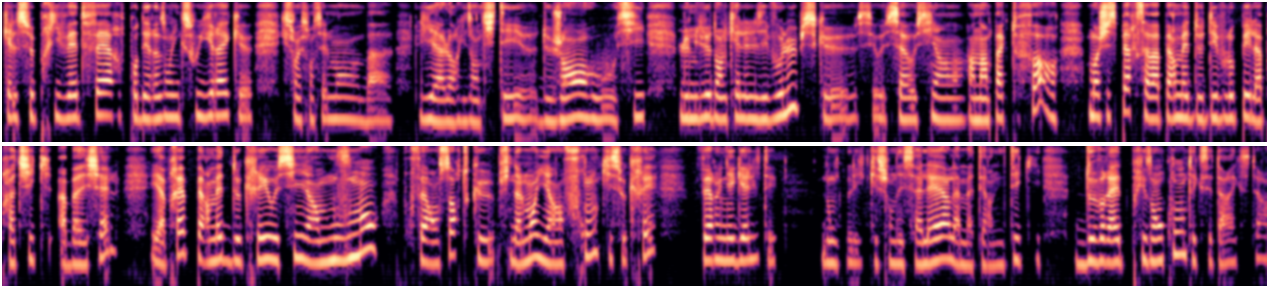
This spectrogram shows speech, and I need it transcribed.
qu'elles se privaient de faire pour des raisons X ou Y, euh, qui sont essentiellement bah, liées à leur identité euh, de genre ou aussi le milieu dans lequel elles évoluent, puisque ça a aussi un, un impact fort. Moi, j'espère que ça va permettre de développer la pratique à bas échelle et après permettre de créer aussi un mouvement pour faire en sorte que finalement il y a un front qui se crée vers une égalité. Donc les questions des salaires, la maternité qui devrait être prise en compte, etc. etc.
